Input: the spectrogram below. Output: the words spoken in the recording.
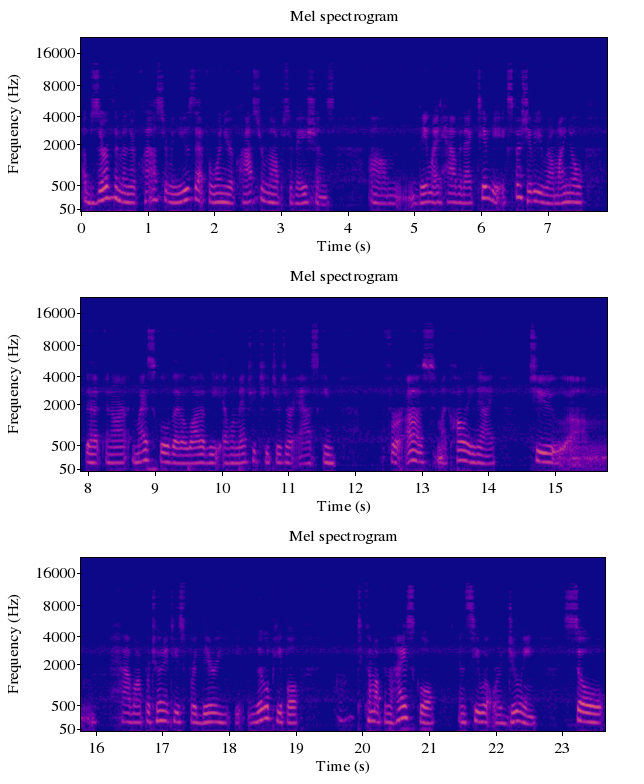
observe them in their classroom and use that for one of your classroom observations. Um, they might have an activity, especially activity realm. I know that in our in my school that a lot of the elementary teachers are asking for us, my colleague and I, to um, have opportunities for their little people um, to come up in the high school and see what we're doing. So,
